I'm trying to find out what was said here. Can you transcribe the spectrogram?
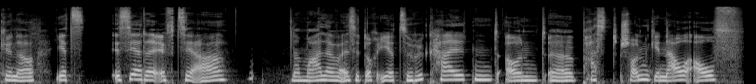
Genau. Jetzt ist ja der FCA normalerweise doch eher zurückhaltend und äh, passt schon genau auf,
